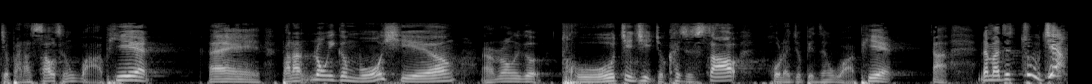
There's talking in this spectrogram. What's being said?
就把它烧成瓦片，哎，把它弄一个模型啊，弄一个图进去就开始烧，后来就变成瓦片啊。那么这铸匠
